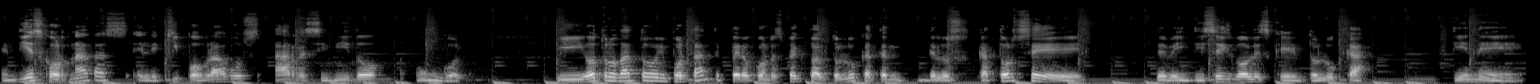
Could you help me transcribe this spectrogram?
en 10 jornadas el equipo Bravos ha recibido un gol. Y otro dato importante, pero con respecto al Toluca, de los 14 de 26 goles que el Toluca tiene,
